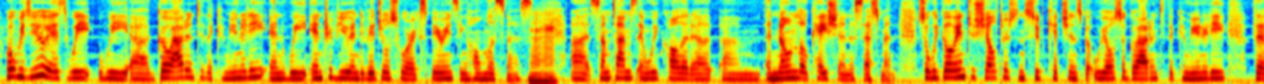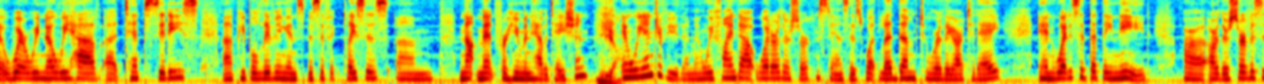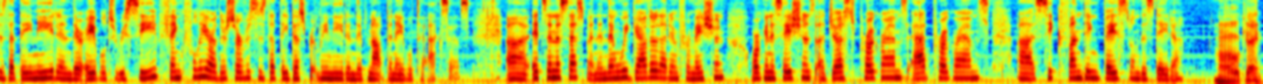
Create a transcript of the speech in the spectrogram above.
What we do is we we uh, go out into the community and we interview individuals who are experiencing homelessness. Mm-hmm. Uh, sometimes, and we call it a um, a known location assessment. So we go into shelters and soup kitchens, but we also go out into the community that where we know we have uh, tent cities, uh, people living in specific places um, not meant for human habitation. Yeah. And we interview them and we find out what are their circumstances, what led them to where they are today, and what is it that they need need? Uh, are there services that they need and they're able to receive? Thankfully, are there services that they desperately need and they've not been able to access? Uh, it's an assessment, and then we gather that information. Organizations adjust programs, add programs, uh, seek funding based on this data. Okay.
